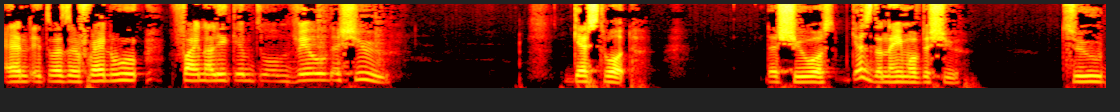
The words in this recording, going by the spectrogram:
and it was a friend who finally came to unveil the shoe. Guess what? The shoe was. Guess the name of the shoe two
